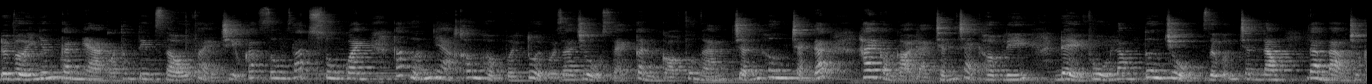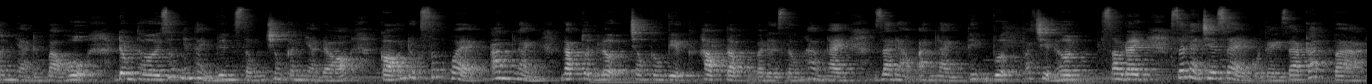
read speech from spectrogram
Đối với những căn nhà có thông tin xấu phải chịu các rung rắt xung quanh, các hướng nhà không hợp với tuổi của gia chủ sẽ cần có phương án chấn hưng trạch đất hay còn gọi là chấn trạch hợp lý để phù long tương chủ, giữ vững chân long, đảm bảo cho căn nhà được bảo hộ, đồng thời giúp những thành viên sống trong căn nhà đó có được sức khỏe, an lành, gặp thuận lợi trong công việc, học tập và đời sống hàng ngày, gia đạo an lành, thịnh vượng, phát triển hơn. Sau đây sẽ là chia sẻ của thầy Gia Cát và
